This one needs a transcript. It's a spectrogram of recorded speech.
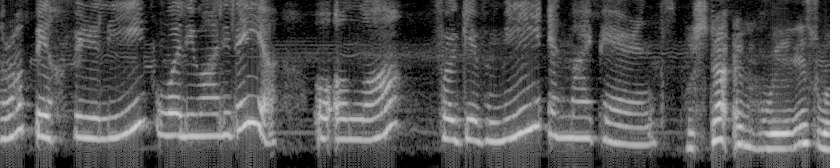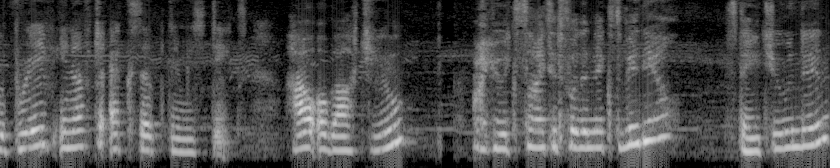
رَبِّ اغْفِرْ لِي O Allah, forgive me and my parents. Husna and Huwairith were brave enough to accept their mistakes. How about you? Are you excited for the next video? Stay tuned in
